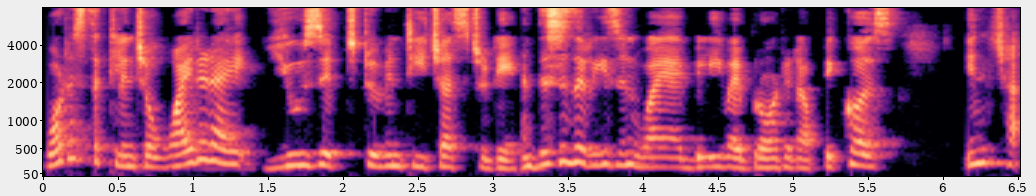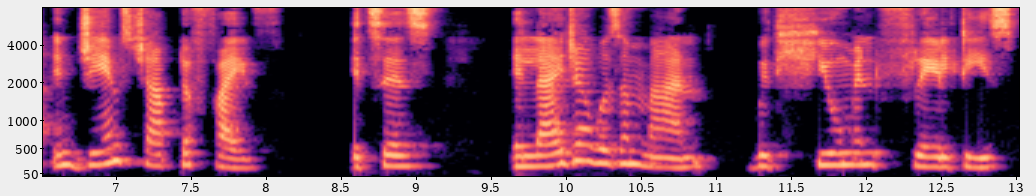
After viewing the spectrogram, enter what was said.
What is the clincher? Why did I use it to even teach us today? And this is the reason why I believe I brought it up because in, cha- in James chapter 5, it says, Elijah was a man with human frailties,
